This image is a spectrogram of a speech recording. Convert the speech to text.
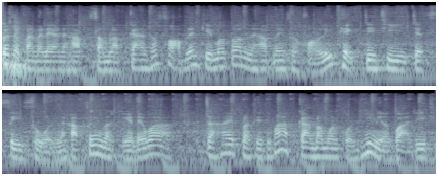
ก็จบกันไปแล้วนะครับสำหรับการทดสอบเล่นเกมเบื้องต้นนะครับในส่วนของ l i t e c GT 740 นะครับซึ่งสังเกตได้ว่าจะให้ประสิทธิภาพการประมวลผลที่เหนือกว่า GT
